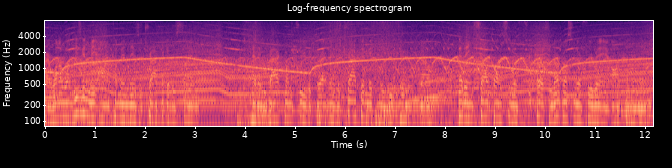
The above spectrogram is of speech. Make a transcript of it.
Alright, one-on-one, he's gonna be on coming lanes of traffic at this time. Heading back onto the correct lanes of traffic, making a U-turn now. Heading southbound Smith, correction, northbound Smith Freeway and oncoming lane.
